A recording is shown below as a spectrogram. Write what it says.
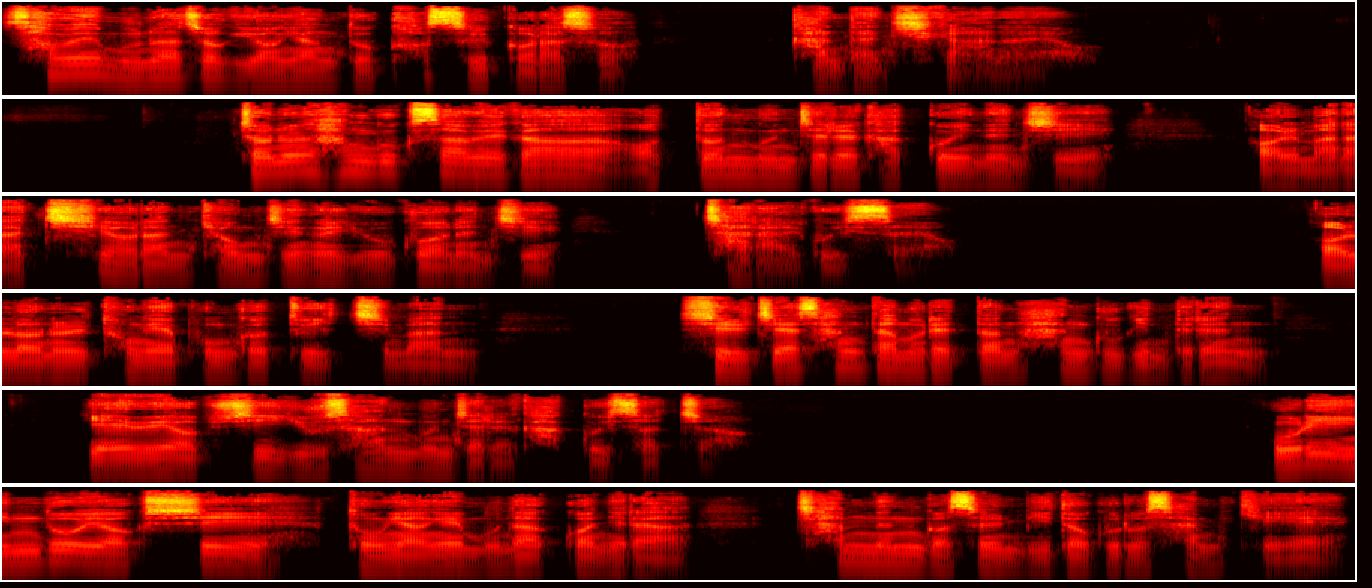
사회 문화적 영향도 컸을 거라서 간단치가 않아요. 저는 한국 사회가 어떤 문제를 갖고 있는지 얼마나 치열한 경쟁을 요구하는지 잘 알고 있어요. 언론을 통해 본 것도 있지만 실제 상담을 했던 한국인들은 예외 없이 유사한 문제를 갖고 있었죠. 우리 인도 역시 동양의 문화권이라 참는 것을 미덕으로 삼기에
